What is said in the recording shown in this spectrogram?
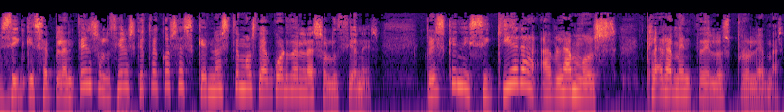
sin que se planteen soluciones, que otra cosa es que no estemos de acuerdo en las soluciones. Pero es que ni siquiera hablamos claramente de los problemas.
